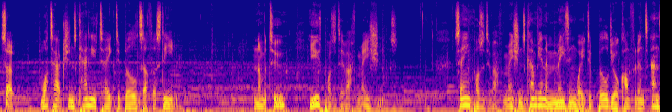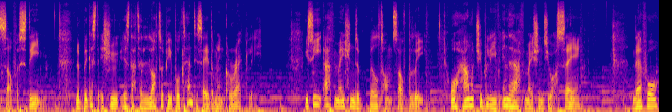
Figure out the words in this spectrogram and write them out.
So what actions can you take to build self-esteem? Number 2. Use positive affirmations. Saying positive affirmations can be an amazing way to build your confidence and self-esteem. The biggest issue is that a lot of people tend to say them incorrectly. You see, affirmations are built on self-belief, or how much you believe in the affirmations you are saying. Therefore,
